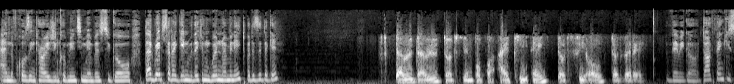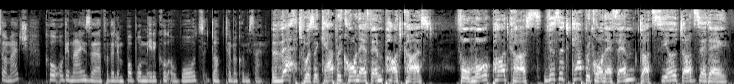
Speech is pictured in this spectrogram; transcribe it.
And of course, encouraging community members to go. That website again where they can go and nominate. What is it again? www.limpopoipa.co.za. There we go. Doc, thank you so much. Co-organizer for the Limpopo Medical Awards, Dr. Makhomisane. That was a Capricorn FM podcast. For more podcasts, visit capricornfm.co.za.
